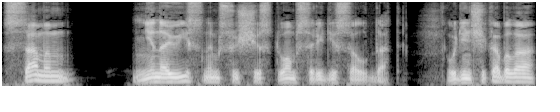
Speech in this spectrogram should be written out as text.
самым ненавистным существом среди солдат. У денщика была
